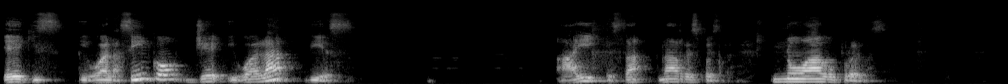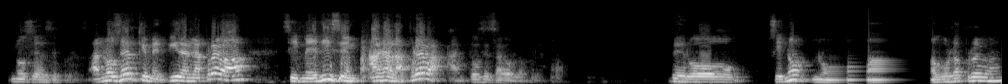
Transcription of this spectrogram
X igual a 5, Y igual a 10. Ahí está la respuesta. No hago pruebas. No se hace pruebas. A no ser que me pidan la prueba, Si me dicen, haga la prueba, ah, entonces hago la prueba. Pero si no, no hago la prueba.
